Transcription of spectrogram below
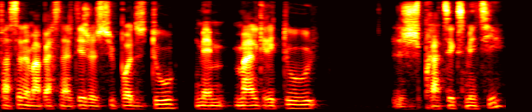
facettes de ma personnalité, je le suis pas du tout. Mais malgré tout, je pratique ce métier.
